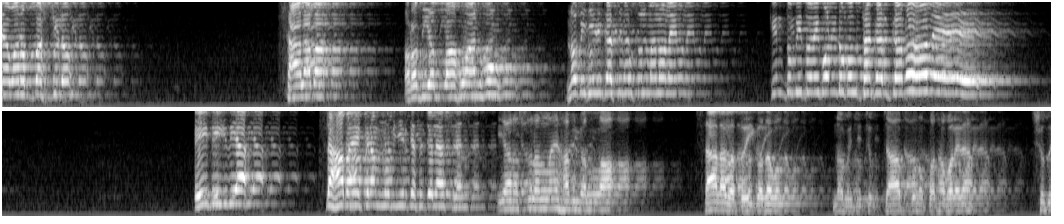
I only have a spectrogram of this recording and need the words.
নেওয়ার অভ্যাস ছিল। সালাবা আনহু নবীজির কাছে মুসলমান হলেন। কিন্তু ভিতরে গন্ডগোল থাকার কারণে এই দিক দিয়া সাহাবা একরাম নবীজির কাছে চলে আসলেন। ইয়া রাসূলুল্লাহ হাবিবাল্লাহ। সালাবা তো এই কথা বলছে। নবীজি চুপচাপ কোনো কথা বলে না। শুধু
